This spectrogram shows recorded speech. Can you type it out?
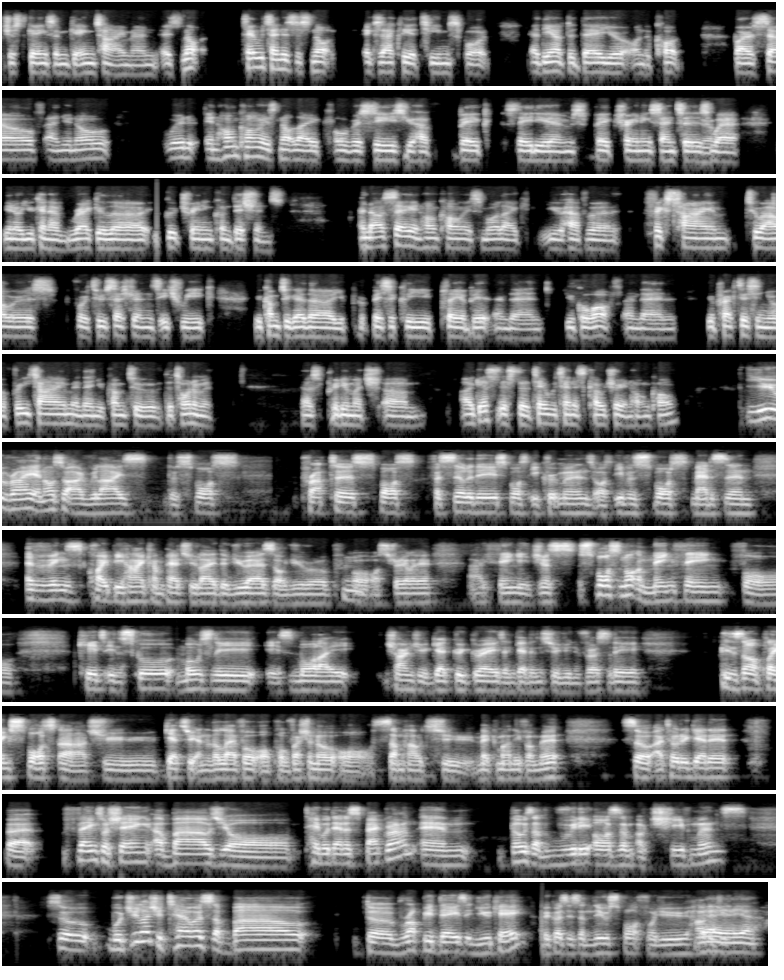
just getting some game time. And it's not table tennis is not exactly a team sport. At the end of the day you're on the court by yourself. And you know we're in hong kong it's not like overseas you have big stadiums big training centers Yeah. where you know you can have regular good training conditions. And i'll say in hong kong it's more like you have a fixed time two hours for two sessions each week. You come together you basically play a bit and then you go off and then you practice in your free time and then you come to the tournament. That's pretty much um, i guess it's the table tennis culture in hong kong. You're right, and also I realize the sports practice, sports facilities, sports equipment, or even sports medicine, everything's quite behind compared to like the US or Europe Hmm. or Australia. I think it just sports not a main thing for kids in school. Mostly, it's more like trying to get good grades and get into university. Instead of playing sports uh, to get to another level or professional or somehow to make money from it. So I totally get it. But thanks for sharing about your table tennis background and those are really awesome achievements. So, would you like to tell us about the rugby days in UK because it's a new sport for you? How yeah, did you? Yeah, yeah.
